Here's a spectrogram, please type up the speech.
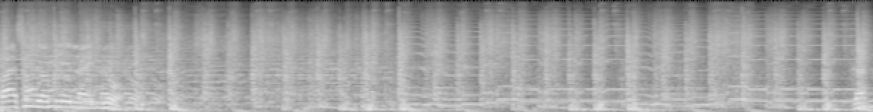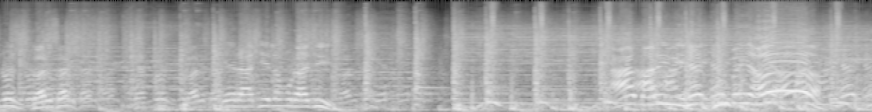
પાછી જમી લાઈન જો ઘરનું ઘર સર એ રાજી એટલે હું રાજી. આ મારી વિહેત ભાઈ, હા.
